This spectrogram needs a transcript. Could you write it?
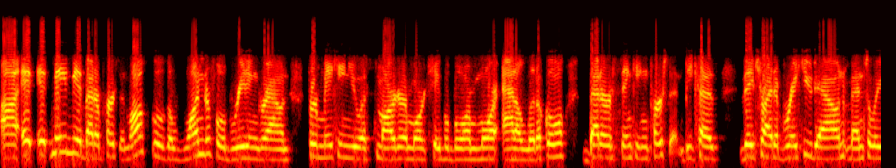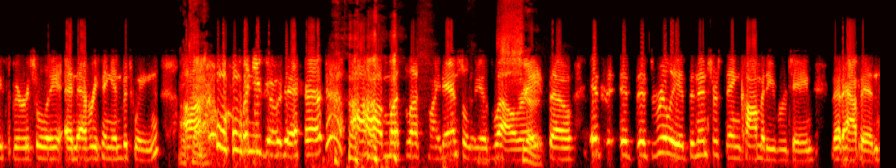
uh, it, it made me a better person. Law school is a wonderful breeding ground for making you a smarter, more capable, or more analytical, better thinking person because they try to break you down mentally, spiritually, and everything in between uh, when you go there, uh, much less financially as well, Sure. right? So it's it's it's really it's an interesting comedy routine that happens,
